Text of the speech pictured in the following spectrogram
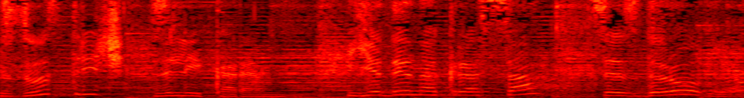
Зустріч з лікарем. Єдина краса це здоров'я.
